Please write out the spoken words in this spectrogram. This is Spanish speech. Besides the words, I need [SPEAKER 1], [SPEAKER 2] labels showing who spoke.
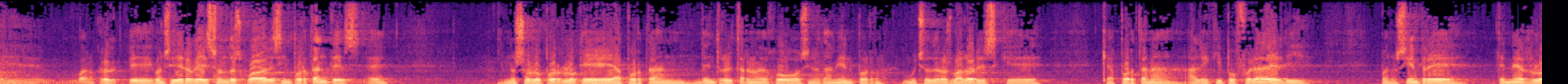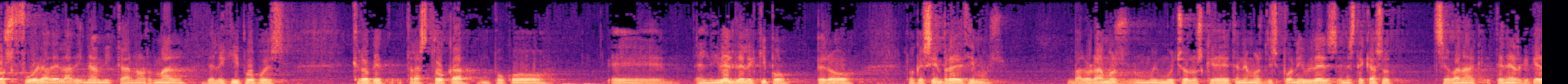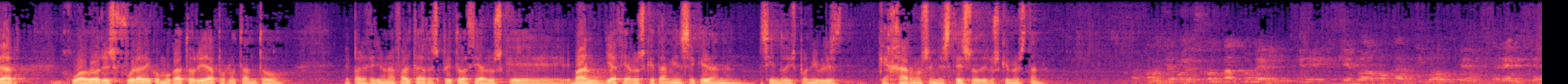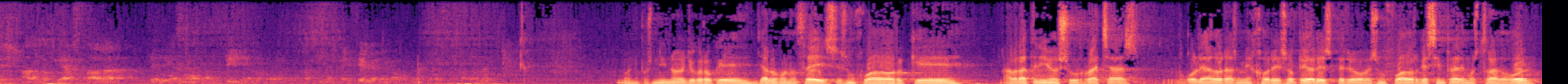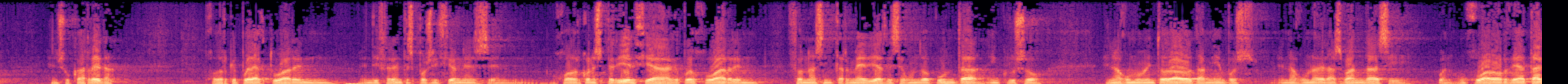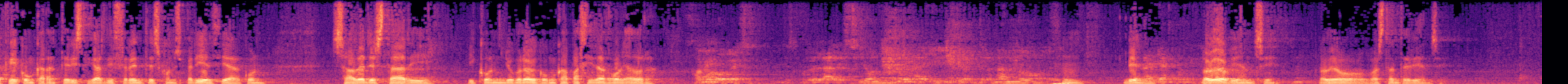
[SPEAKER 1] Eh, bueno, creo que considero que son dos jugadores importantes, eh, no solo por lo que aportan dentro del terreno de juego, sino también por muchos de los valores que, que aportan a- al equipo fuera de él y, bueno, siempre tenerlos fuera de la dinámica normal del equipo, pues creo que trastoca un poco eh, el nivel del equipo, pero lo que siempre decimos, valoramos muy mucho los que tenemos disponibles. En este caso se van a tener que quedar jugadores fuera de convocatoria, por lo tanto me parecería una falta de respeto hacia los que van y hacia los que también se quedan siendo disponibles, quejarnos en exceso de los que no están.
[SPEAKER 2] ¿Qué puedes contar con él? ¿Qué puede aportar Tino de diferente a lo que hasta ahora tenías en la plantilla? ¿no? Casi hasta diciembre, ¿no? ¿Cómo puedes contar con él?
[SPEAKER 1] Bueno, pues Nino yo creo que ya lo conocéis. Es un jugador que habrá tenido sus rachas goleadoras mejores o peores, pero es un jugador que siempre ha demostrado gol en su carrera. Un jugador que puede actuar en, en diferentes posiciones, en, un jugador con experiencia, que puede jugar en zonas intermedias de segundo punta, incluso en algún momento dado también pues en alguna de las bandas y bueno, un jugador de ataque con características diferentes, con experiencia, con saber estar y, y con yo creo que con capacidad goleadora.
[SPEAKER 3] ¿Cómo lo ves? Después de la lesión, ahí entrenando. eh,
[SPEAKER 1] Mm, Bien, lo veo bien, sí, lo veo bastante bien, sí.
